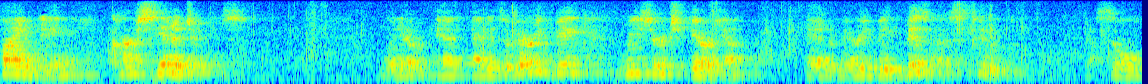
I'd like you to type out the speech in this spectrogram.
finding carcinogens. Whenever, and, and it's a very big research area and a very big business too. So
